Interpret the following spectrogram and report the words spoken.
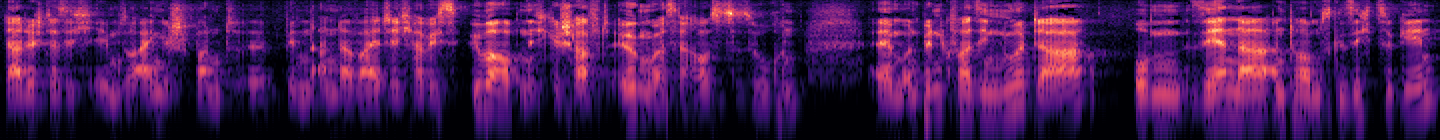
dadurch, dass ich eben so eingespannt äh, bin anderweitig, habe ich es überhaupt nicht geschafft, irgendwas herauszusuchen. Ähm, und bin quasi nur da, um sehr nah an Torbens Gesicht zu gehen,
